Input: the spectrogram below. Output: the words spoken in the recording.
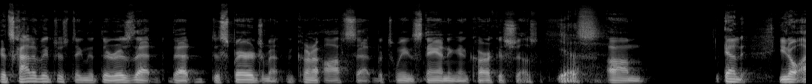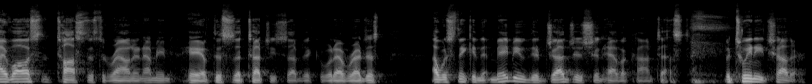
it's kind of interesting that there is that that disparagement and kind of offset between standing and carcass shows. yes. Um, and you know, I've always tossed this around, and I mean, hey, if this is a touchy subject or whatever, I just I was thinking that maybe the judges should have a contest between each other,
